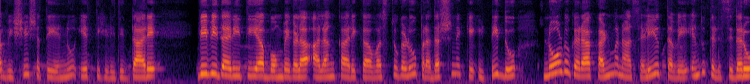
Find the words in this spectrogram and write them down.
ವಿಶೇಷತೆಯನ್ನು ಎತ್ತಿ ಹಿಡಿದಿದ್ದಾರೆ. ವಿವಿಧ ರೀತಿಯ ಬೊಂಬೆಗಳ ಅಲಂಕಾರಿಕ ವಸ್ತುಗಳು ಪ್ರದರ್ಶನಕ್ಕೆ ಇಟ್ಟಿದ್ದು ನೋಡುಗರ ಕಣ್ಮನ ಸೆಳೆಯುತ್ತವೆ ಎಂದು ತಿಳಿಸಿದರು.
